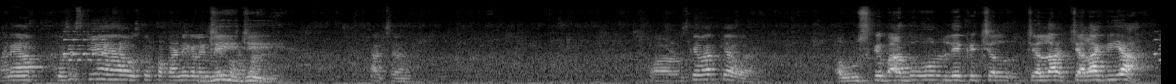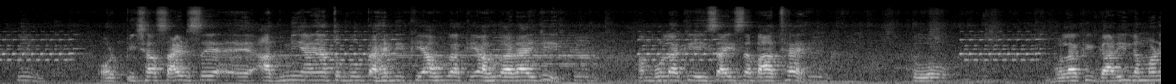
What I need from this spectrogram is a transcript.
मैंने आप कोशिश किए हैं उसको पकड़ने के लिए जी जी। अच्छा। और उसके बाद क्या हुआ? है और उसके बाद वो लेके चल चला चला गया। हम्म, और पीछा साइड से आदमी आया तो बोलता है कि क्या हुआ क्या हुआ राय जी? हम्म, हम बोला कि ऐसा ऐसा बात है तो बोला कि गाड़ी नंबर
